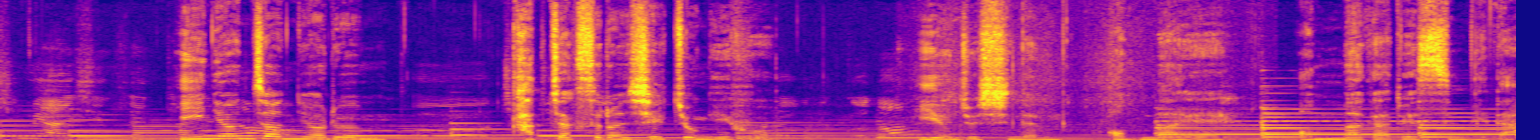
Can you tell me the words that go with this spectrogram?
치매 안심센터. 2년 전 여름 갑작스런 실종 이후 이은주 씨는 엄마의 엄마가 됐습니다.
